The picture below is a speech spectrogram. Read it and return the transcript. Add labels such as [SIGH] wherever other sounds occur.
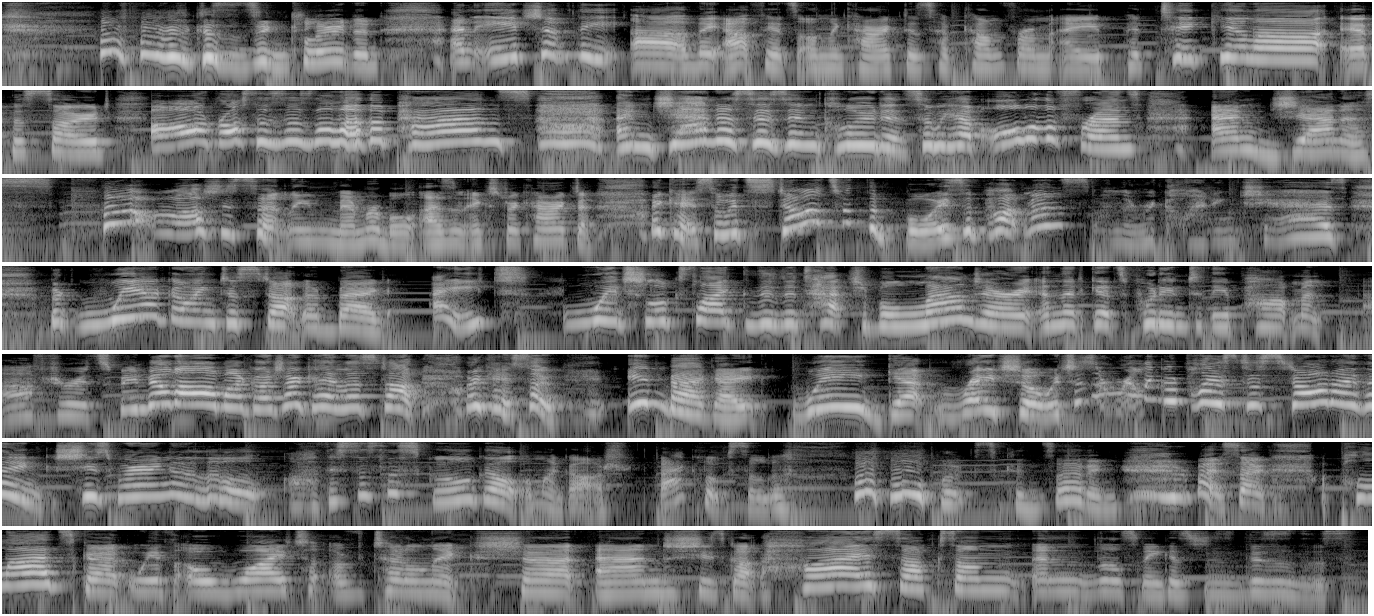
[LAUGHS] because it's included. And each of the uh, the outfits on the characters have come from a particular episode. Oh, Ross's is the leather pants, [GASPS] and Janice is included. So we have all of the friends and Janice. [LAUGHS] well, she's certainly memorable as an extra character. Okay, so it starts with the boys' apartments and the reclining chairs, but we are going to start at bag eight, which looks like the detachable lounge area, and that gets put into the apartment after it's been built. Oh my gosh, okay, let's start. Okay, so in bag eight, we get Rachel, which is a really good place to start, I think. She's wearing a little, oh, this is the schoolgirl. Oh my gosh, back looks a little, [LAUGHS] [LAUGHS] looks concerning. Right, so a plaid skirt with a white turtleneck shirt, and she's got high socks on and little sneakers. This is this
